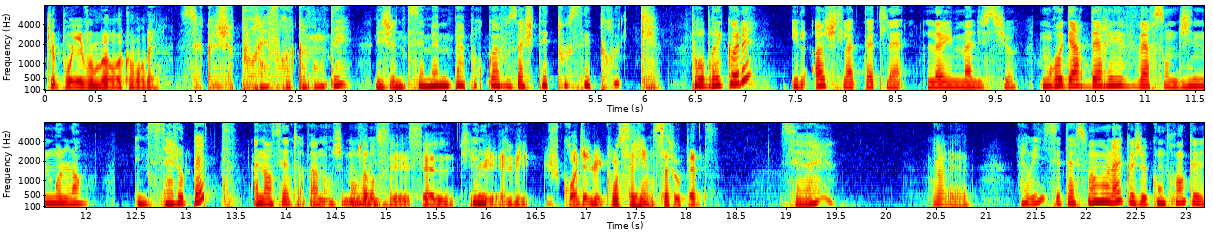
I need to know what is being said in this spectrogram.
Que pourriez-vous me recommander? Ce que je pourrais vous recommander, Mais je ne sais même pas pourquoi vous achetez tous ces trucs. Pour bricoler? Il hoche la tête, l'œil malicieux. Mon regard dérive vers son jean moulant. Une salopette? Ah non, c'est à toi, pardon, je m'en Non, c'est elle. Qui lui, elle lui, je crois qu'elle lui conseille une salopette. C'est vrai? Ouais. Ah oui, c'est à ce moment-là que je comprends que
